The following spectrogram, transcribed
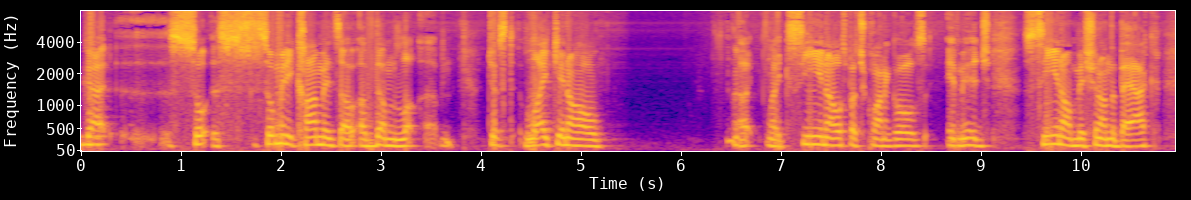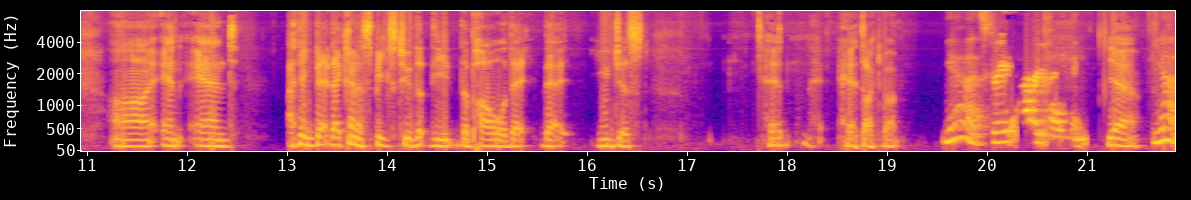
got so so many comments of, of them lo- um, just liking our uh, like seeing our special chronicles image, seeing our mission on the back, uh, and and I think that that kind of speaks to the, the the power that that you just had had talked about. Yeah, it's great advertising. Yeah, Yeah,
